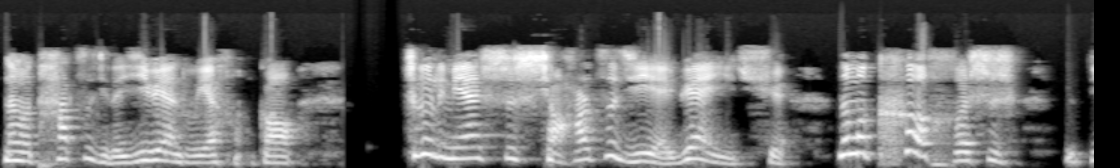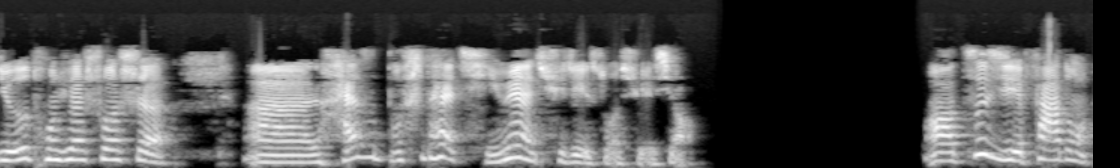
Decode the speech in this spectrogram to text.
那么他自己的意愿度也很高，这个里面是小孩自己也愿意去。那么克合是有的同学说是，呃，孩子不是太情愿去这所学校。啊，自己发动，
